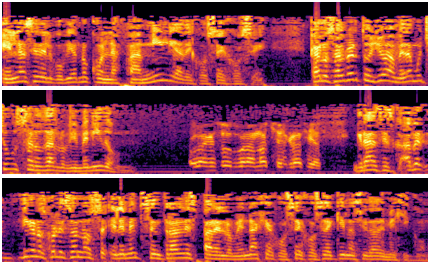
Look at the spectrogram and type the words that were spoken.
enlace del gobierno con la familia de José José. Carlos Alberto Ulloa, me da mucho gusto saludarlo, bienvenido. Hola Jesús, buenas noches, gracias. Gracias. A ver, díganos cuáles son los elementos centrales para el homenaje a José José aquí en la Ciudad de México.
